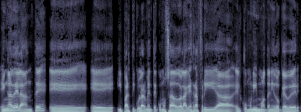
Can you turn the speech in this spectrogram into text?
en adelante, eh, eh, y particularmente como se ha dado la Guerra Fría, el comunismo ha tenido que ver,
